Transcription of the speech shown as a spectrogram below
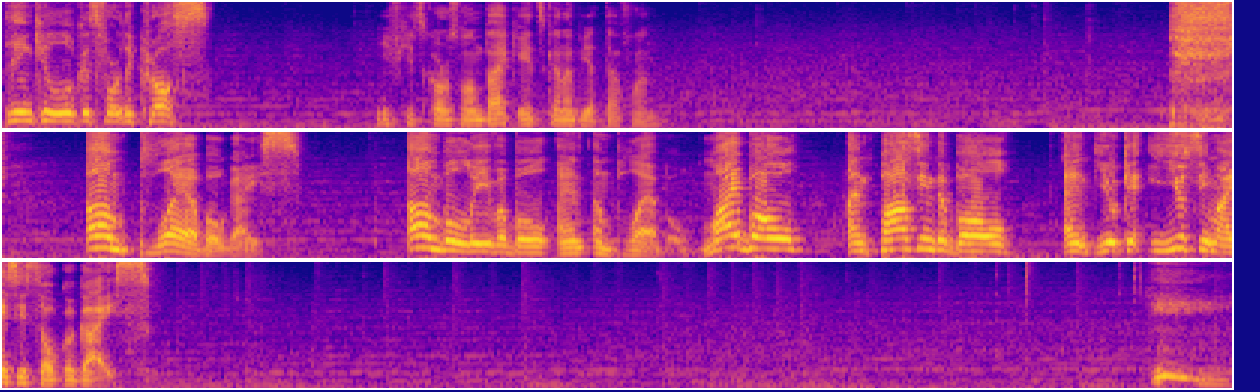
Thank you Lucas for the cross. If he scores one back, it's gonna be a tough one. Unplayable, guys unbelievable and unplayable. My ball, I'm passing the ball, and you can you see my Sissoko, guys.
